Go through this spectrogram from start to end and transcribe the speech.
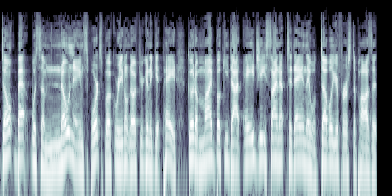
Don't bet with some no-name sports book where you don't know if you're going to get paid. Go to mybookie.ag, sign up today, and they will double your first deposit.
